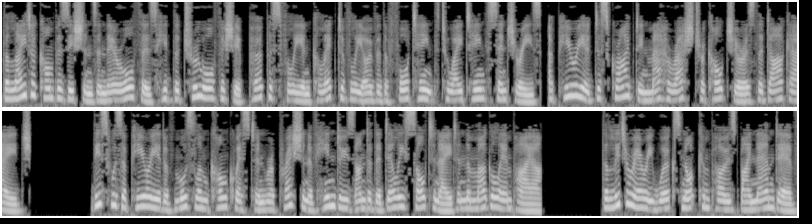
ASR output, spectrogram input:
The later compositions and their authors hid the true authorship purposefully and collectively over the 14th to 18th centuries, a period described in Maharashtra culture as the Dark Age. This was a period of Muslim conquest and repression of Hindus under the Delhi Sultanate and the Mughal Empire. The literary works not composed by Namdev,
